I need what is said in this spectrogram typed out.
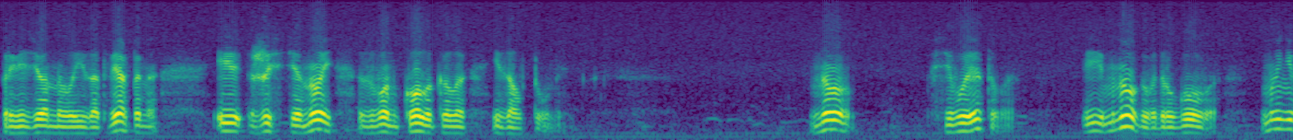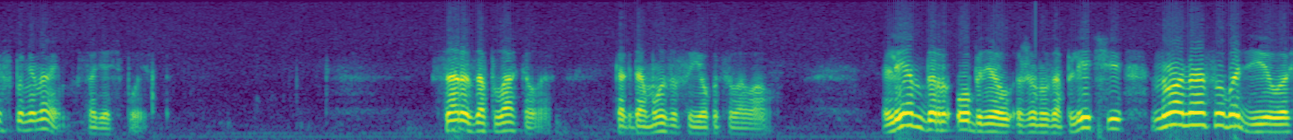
привезенного из Отверпена, и жестяной звон колокола из Алтуны. Но всего этого и многого другого мы не вспоминаем, садясь в поезд. Сара заплакала, когда Мозес ее поцеловал. Лендер обнял жену за плечи, но она освободилась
